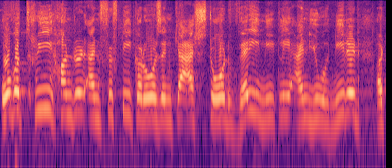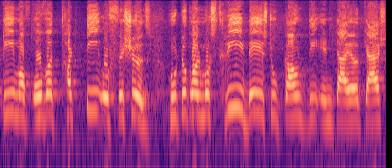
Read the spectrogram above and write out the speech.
over 350 crores in cash stored very neatly and you needed a team of over 30 officials who took almost three days to count the entire cash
